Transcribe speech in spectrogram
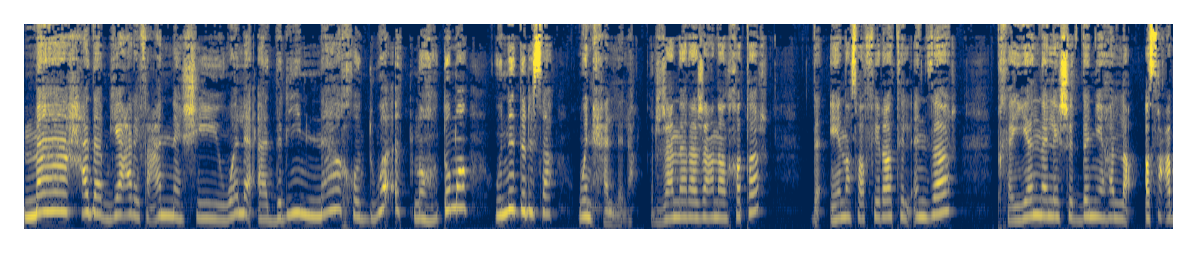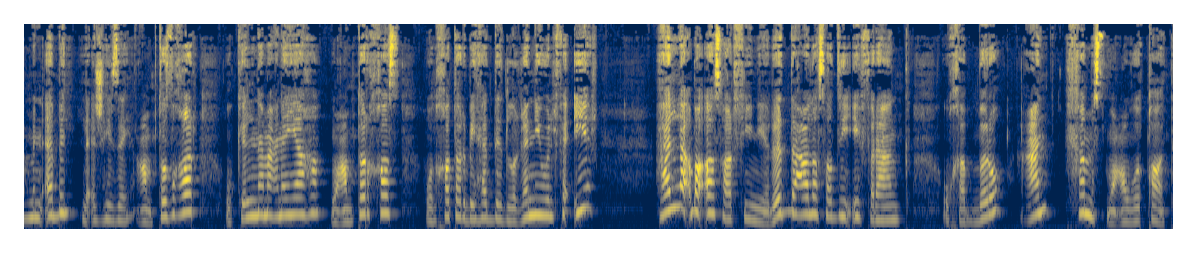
ما حدا بيعرف عنا شي ولا قادرين ناخد وقت نهضمها وندرسها ونحللها رجعنا راجعنا الخطر. دقينا صافرات الإنذار. تخيلنا ليش الدنيا هلا أصعب من قبل؟ الأجهزة عم تصغر وكلنا معناها وعم ترخص والخطر بيهدد الغني والفقير. هلا بقى صار فيني رد على صديقي فرانك وخبره عن خمس معوقات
